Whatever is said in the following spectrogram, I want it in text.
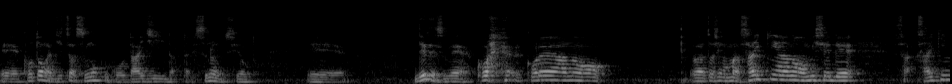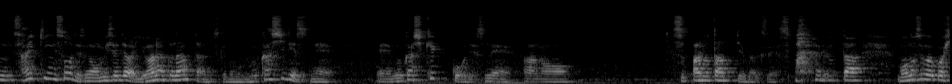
え、ことが実はすごくこう大事だったりするんですよと、え、でですねこれ これあの私がまあ最近あのお店で最近最近そうですねお店では言わなくなったんですけども昔ですねえ、昔結構ですねあのスパルタっていうかですね スパルタものすごいこう一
